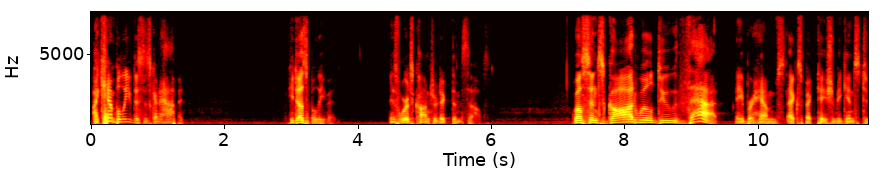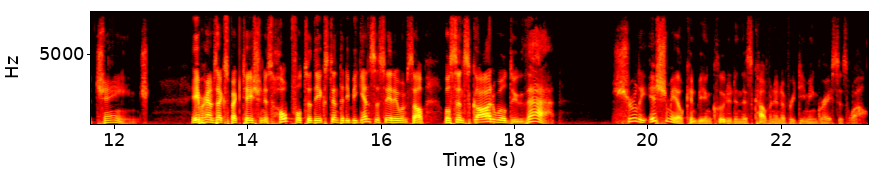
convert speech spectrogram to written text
I can't believe this is going to happen. He does believe it. His words contradict themselves. Well, since God will do that, Abraham's expectation begins to change. Abraham's expectation is hopeful to the extent that he begins to say to himself, Well, since God will do that, surely Ishmael can be included in this covenant of redeeming grace as well.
